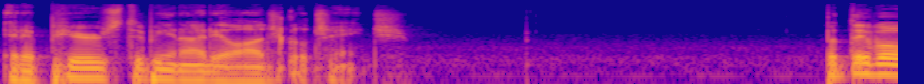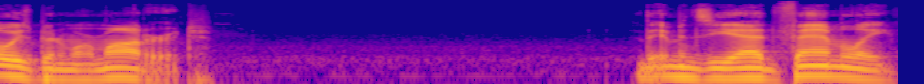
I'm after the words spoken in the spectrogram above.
it appears to be an ideological change. But they've always been more moderate. The Ibn Zayed family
